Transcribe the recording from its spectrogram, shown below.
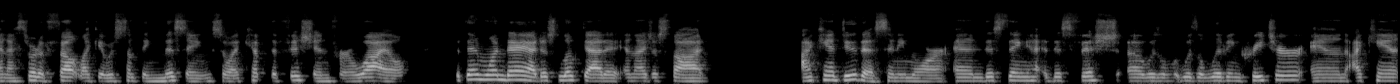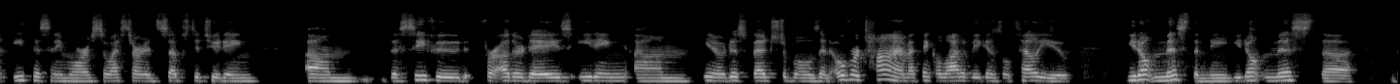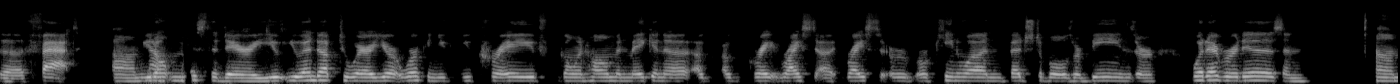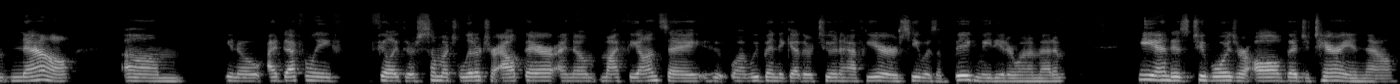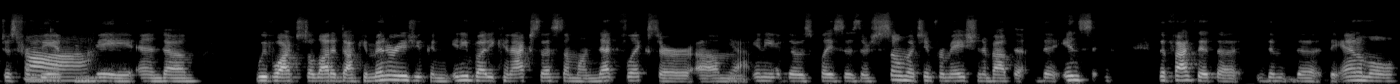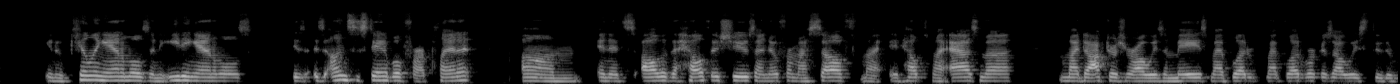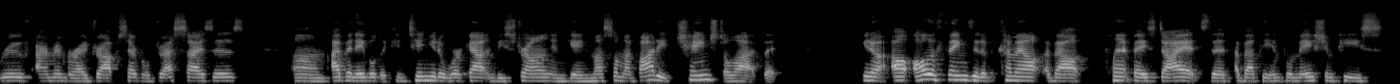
and I sort of felt like it was something missing, so I kept the fish in for a while. But then one day I just looked at it and I just thought, I can't do this anymore. And this thing, this fish uh, was a, was a living creature, and I can't eat this anymore. So I started substituting um, the seafood for other days, eating um, you know just vegetables. And over time, I think a lot of vegans will tell you, you don't miss the meat, you don't miss the the fat, um, you no. don't miss the dairy. You you end up to where you're at work and you you crave going home and making a a, a great rice uh, rice or, or, quinoa and vegetables or beans or whatever it is. And um, now, um, you know, I definitely feel like there's so much literature out there. I know my fiance, who well, we've been together two and a half years. He was a big meat eater when I met him. He and his two boys are all vegetarian now, just from Aww. being me. And um, we've watched a lot of documentaries. You can anybody can access them on netflix or um, yeah. any of those places. There's so much information about the the ins the fact that the the the, the animal you know killing animals and eating animals is is unsustainable for our planet. Um, and it's all of the health issues. I know for myself my it helped my asthma. My doctors are always amazed. My blood my blood work is always through the roof. I remember i dropped several dress sizes um, I've been able to continue to work out and be strong and gain muscle. My body changed a lot, but you know, all, all the things that have come out about plant-based diets that about the inflammation piece,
